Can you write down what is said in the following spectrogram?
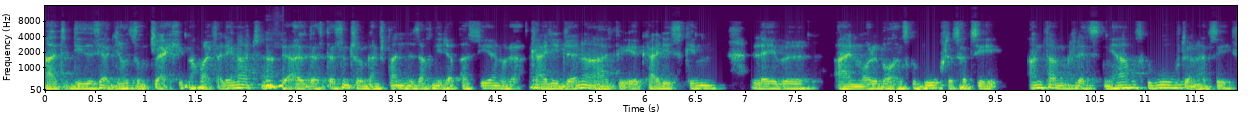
hat dieses Jahr die Nutzung gleich nochmal verlängert. Ne? Mhm. Also das, das sind schon ganz spannende Sachen, die da passieren. Oder Kylie Jenner hat für ihr Kylie Skin Label ein Model bei uns gebucht. Das hat sie Anfang letzten Jahres gebucht, dann hat sie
